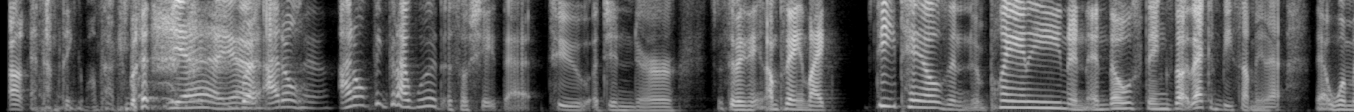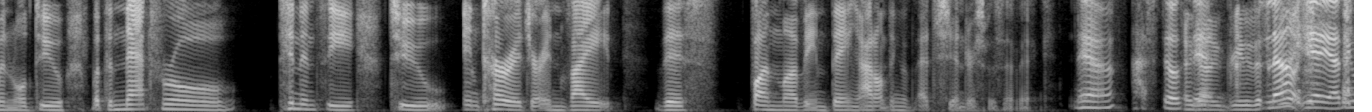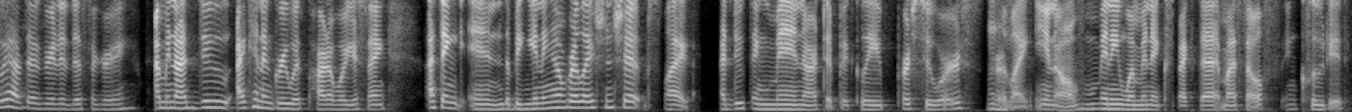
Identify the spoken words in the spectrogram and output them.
Uh, I'm thinking while I'm talking, but Yeah, yeah. but I don't, Yeah. I don't think that I would associate that to a gender specific thing. I'm saying like details and, and planning and, and those things that, that can be something that that women will do, but the natural tendency to encourage or invite this fun loving thing, I don't think that that's gender specific. Yeah, I still I stand. gotta agree to disagree. No, yeah, yeah. I think we have to agree to disagree. I mean, I do. I can agree with part of what you're saying. I think in the beginning of relationships, like I do think men are typically pursuers, or mm-hmm. like you know, many women expect that, myself included.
